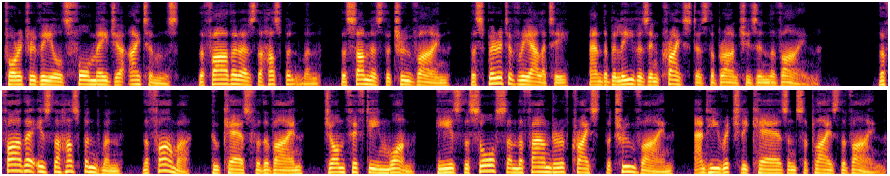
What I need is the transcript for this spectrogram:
for it reveals four major items, the Father as the husbandman, the Son as the true vine, the Spirit of reality, and the believers in Christ as the branches in the vine. The Father is the husbandman, the farmer, who cares for the vine, John 15:1, he is the source and the founder of Christ the true vine, and he richly cares and supplies the vine.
